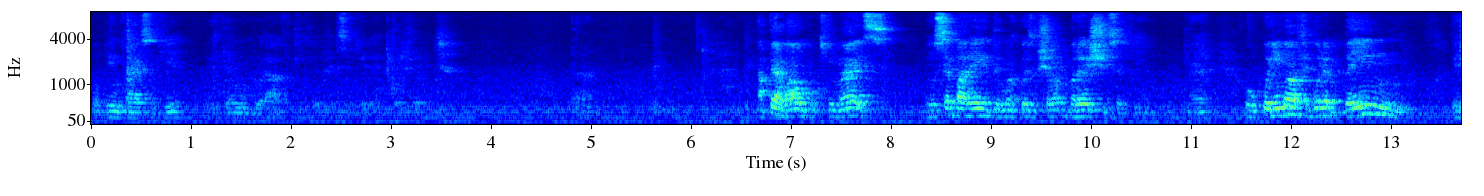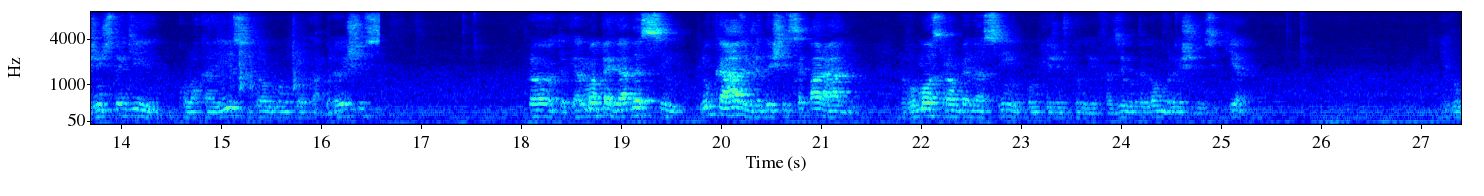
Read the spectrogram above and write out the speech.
Vou pintar isso aqui, ele tem um buraco aqui fiz aqui, né? perfeito. Tá. Apelar um pouquinho mais, eu separei, tem uma coisa que chama brushes aqui. Né? O Coringa é uma figura bem... a gente tem que colocar isso, então vamos colocar brushes. Pronto, eu quero uma pegada assim. No caso, eu já deixei separado. Eu vou mostrar um pedacinho, como que a gente poderia fazer. Vou pegar um brush desse aqui, ó. E vou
